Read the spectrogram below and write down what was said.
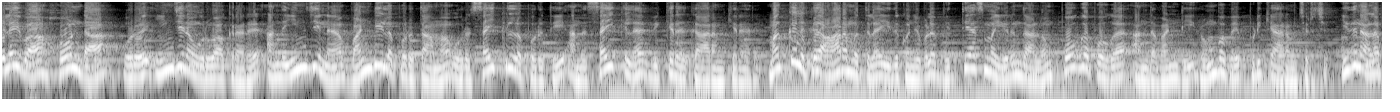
விளைவா ஹோண்டா ஒரு இன்ஜினை உருவாக்குறாரு. அந்த இன்ஜினை வண்டியில பொருத்தாம ஒரு சைக்கிள்ல பொருத்தி அந்த சைக்கிளை விற்கிறதுக்கு ஆரம்பிக்கிறாரு. மக்களுக்கு ஆரம்பத்துல இது கொஞ்சம் போல வித்தியாசமா இருந்தாலும் போக போக அந்த வண்டி ரொம்பவே பிடிக்க ஆரம்பிச்சிருச்சு. இதனால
